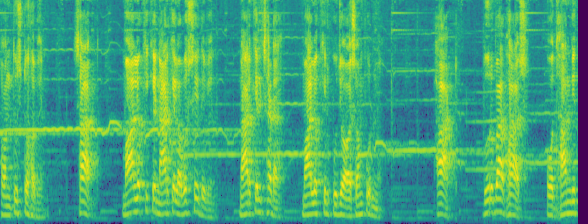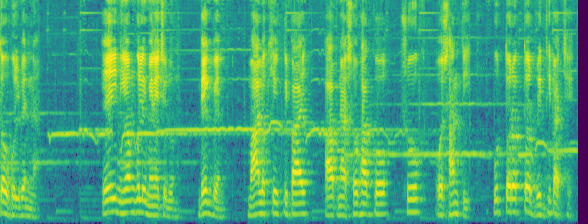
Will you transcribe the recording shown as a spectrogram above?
সন্তুষ্ট হবেন। সাত। মা লক্ষ্মীকে নারকেল অবশ্যই দেবেন। নারকেল ছাড়া মা লক্ষ্মীর পুজো অসম্পূর্ণ। আট। দুর্বা ঘাস ও ধান দিতেও ভুলবেন না। এই নিয়মগুলি মেনে চলুন। দেখবেন মা লক্ষ্মীর কৃপায় আপনার সৌভাগ্য, সুখ ও শান্তি উত্তরোত্তর বৃদ্ধি পাচ্ছে।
